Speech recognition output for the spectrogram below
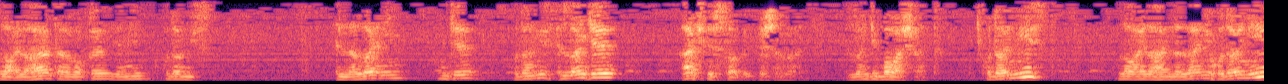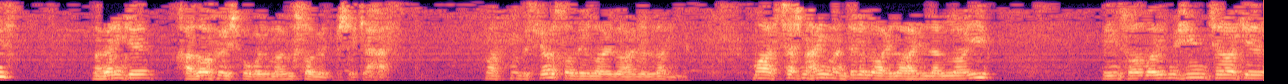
لا اله در واقع یعنی خدا نیست. الا الله یعنی اینکه خدا نیست. الا اینکه عکسش ثابت بشود. الا اینکه باشد. خدا نیست. لا اله الا الله یعنی خدای نیست. مگر اینکه خلافش به قول معروف ثابت بشه که هست. مفهوم بسیار ساده لا اله الا الله اینه. ما از چشم همین منطق لا اله الا اللهی به این سوال وارد میشیم چرا که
